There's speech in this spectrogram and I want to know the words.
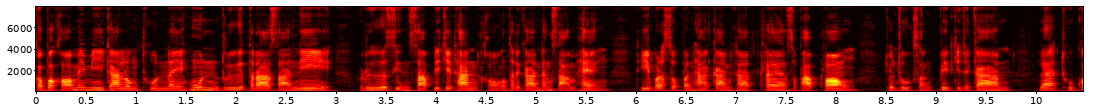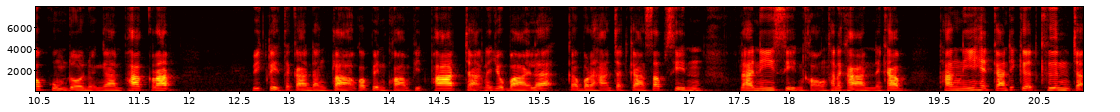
กบขไม่มีการลงทุนในหุ้นหรือตราสารหนี้ หรือสินทรัพย์ดิจิทัลของธนาคารทั้ง 3 แห่ง ที่ประสบปัญหาการขาดแคลนสภาพคล่อง จนถูกสั่งปิดกิจการ และถูกควบคุมโดยหน่วยงานภาครัฐ วิกฤตการณ์ดังกล่าวก็เป็นความผิดพลาดจากนโยบายและการบริหารจัดการทรัพย์สิน และหนี้สินของธนาคารนะครับทางนี้เหตุการณ์ที่เกิดขึ้นจะ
